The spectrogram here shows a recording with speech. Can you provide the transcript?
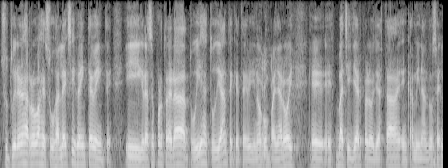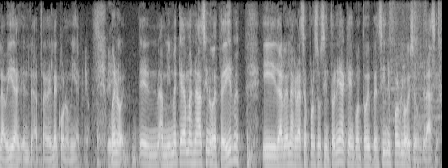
Su Twitter es arroba jesusalexis2020. Y gracias por traer a tu hija estudiante que te vino a acompañar hoy, que es bachiller, pero ya está encaminándose en la vida a través de la economía, creo. Bueno, a mí me queda más nada sino despedirme y darles las gracias por su sintonía aquí en Conto y Pensini y por Glovision. Gracias.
